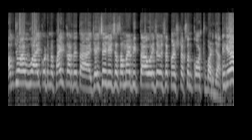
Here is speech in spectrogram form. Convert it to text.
अब जो है वो हाईकोर्ट में फ़ाइल कर देता है। जैसे जैसे समय बीतता है वैसे वैसे कंस्ट्रक्शन कॉस्ट बढ़ जाएँगे।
